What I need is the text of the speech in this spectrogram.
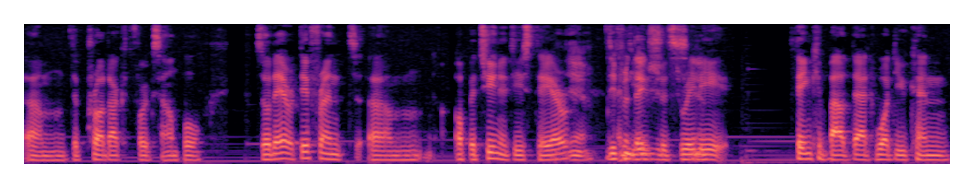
um, the product, for example? So there are different um, opportunities there. Yeah, different and you should really yeah think about that what you can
